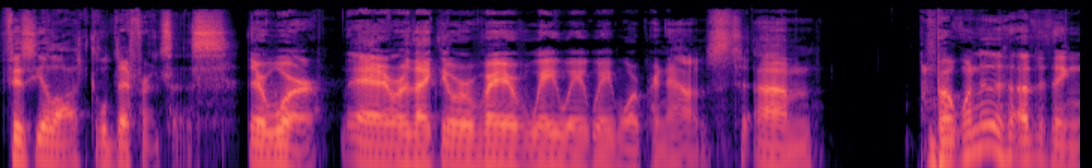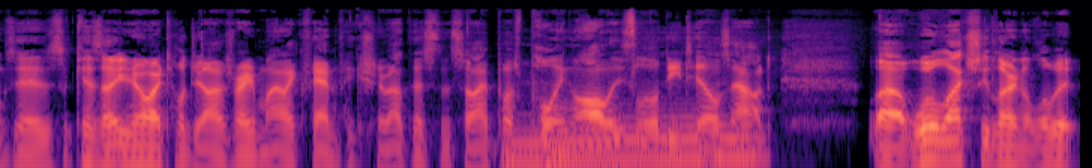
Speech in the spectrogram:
physiological differences. there were eh, or like they were way way way way more pronounced um but one of the other things is because you know I told you I was writing my like fan fiction about this, and so I was pulling all these little details out. Uh, we'll actually learn a little bit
